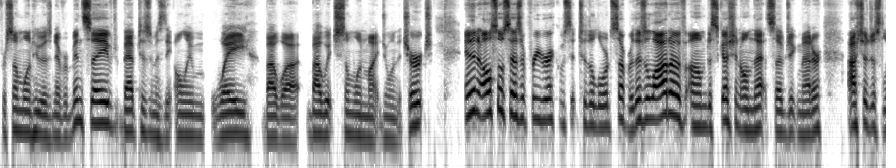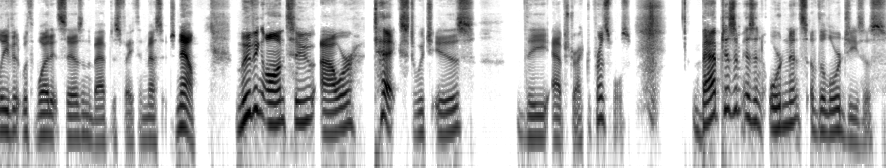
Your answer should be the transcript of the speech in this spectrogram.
for someone who has never been saved, baptism is the only way by by which someone might join the church. And then it also says a prerequisite to the Lord's Supper. There's a lot of um, discussion on that subject matter. I shall just leave it with what it says in the Baptist Faith and Message. Now, moving on to our text, which is the abstract of principles. Baptism is an ordinance of the Lord Jesus,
